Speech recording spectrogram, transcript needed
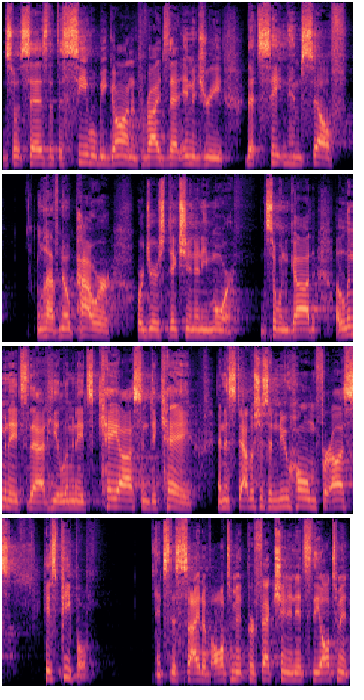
And so it says that the sea will be gone and provides that imagery that Satan himself will have no power or jurisdiction anymore. And so when God eliminates that, he eliminates chaos and decay and establishes a new home for us, his people. It's the site of ultimate perfection, and it's the ultimate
